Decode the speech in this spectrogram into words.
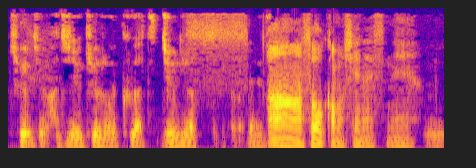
90、89の9月、12月ってことだね。ああ、そうかもしれないですね。うん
